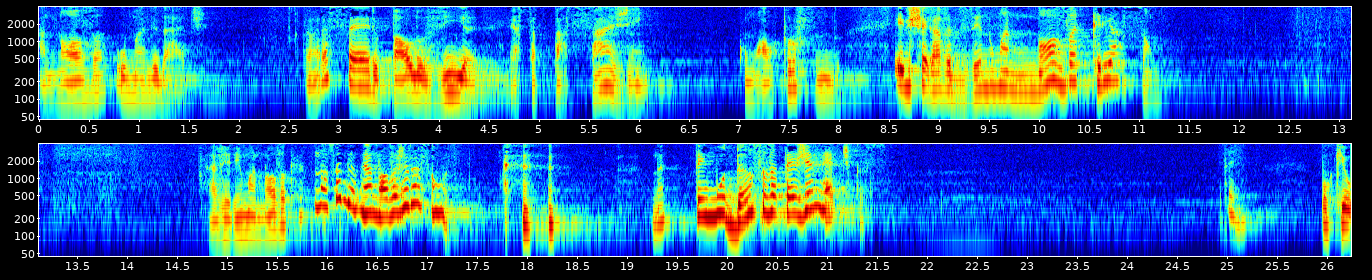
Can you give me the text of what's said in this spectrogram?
A nova humanidade. Então era sério, Paulo via essa passagem como algo profundo. Ele chegava a dizer numa nova criação. Haveria uma nova criação. Nós sabemos, é a nova geração. né? Tem mudanças até genéticas. Tem. Porque o,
